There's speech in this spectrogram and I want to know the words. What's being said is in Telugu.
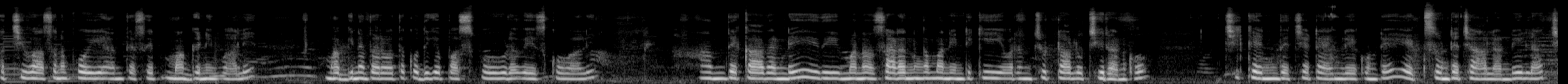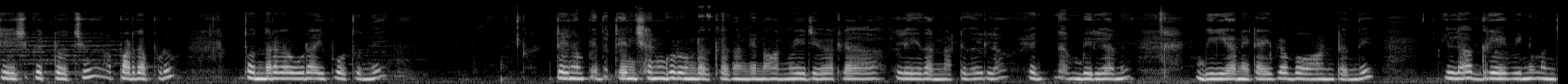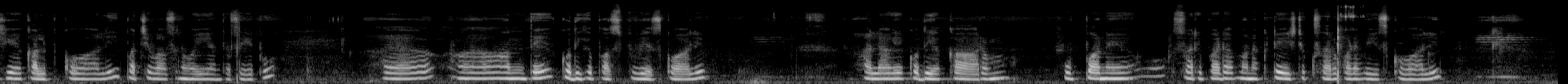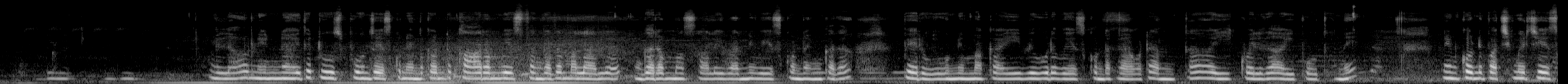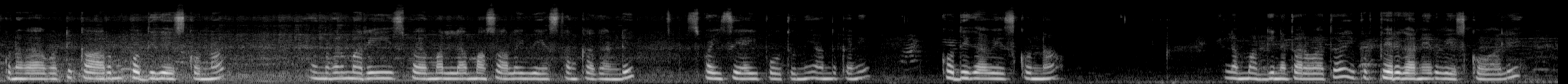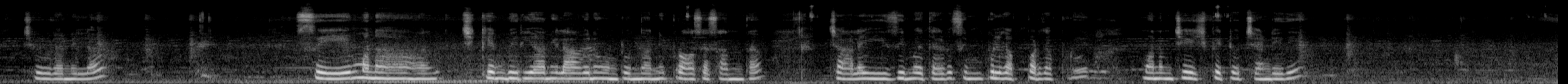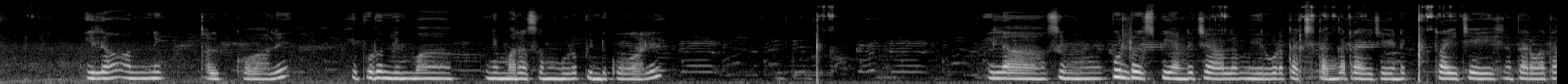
పచ్చి వాసన పోయే అంతసేపు మగ్గనివ్వాలి. మగ్గిన తర్వాత కొద్దిగా పసుపు కూడా వేసుకోవాలి. అంతేకాదండి ఇది మన సడన్గా మన ఇంటికి ఎవరైనా చుట్టాలు వచ్చిరనుకో చికెన్ తెచ్చే టైం లేకుంటే ఎగ్స్ ఉంటే చాలండి. ఇలా చేసి పెట్టవచ్చు అప్పటిదప్పుడు తొందరగా కూడా అయిపోతుంది. టెన్ పెద్ద టెన్షన్ కూడా ఉండదు కదండి. నాన్ వెజ్ అట్లా లేదన్నట్టుగా ఇలా ఎగ్ దమ్ బిర్యానీ బిర్యానీ టైప్లో బాగుంటుంది. ఇలా గ్రేవీని మంచిగా కలుపుకోవాలి పచ్చివాసన పోయేంతసేపు. అంతే కొద్దిగా పసుపు వేసుకోవాలి. అలాగే కొద్దిగా కారం ఉప్పు అనే సరిపడా మనకు టేస్ట్కి సరిపడా వేసుకోవాలి. ఇలా నిన్న అయితే టూ స్పూన్స్ వేసుకున్నాను ఎందుకంటే కారం వేస్తాం కదా మళ్ళీ గరం మసాలా ఇవన్నీ వేసుకుంటాం కదా పెరుగు నిమ్మకాయ ఇవి కూడా వేసుకుంటాం కాబట్టి అంతా ఈక్వల్గా అయిపోతుంది. నేను కొన్ని పచ్చిమిర్చి వేసుకున్నా కాబట్టి కారం కొద్దిగా వేసుకున్నా ఎందుకంటే మరీ మళ్ళీ మసాలా ఇవి వేస్తాం కదండి స్పైసీ అయిపోతుంది. అందుకని కొద్దిగా వేసుకున్న. ఇలా మగ్గిన తర్వాత ఇప్పుడు పెరుగు అనేది వేసుకోవాలి. చూడండి ఇలా. సేమ్ మన చికెన్ బిర్యానీ లాగానే ఉంటుందని ప్రాసెస్ అంతా. చాలా ఈజీ మెథడ్ సింపుల్గా అప్పటిదప్పుడు మనం చేసి పెట్టవచ్చండి ఇది. ఇలా అన్నీ కలుపుకోవాలి. ఇప్పుడు నిమ్మ నిమ్మరసం కూడా పిండుకోవాలి. ఇలా సింపుల్ రెసిపీ అండి చాలా. మీరు కూడా ఖచ్చితంగా ట్రై చేయండి. ట్రై చేసిన తర్వాత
